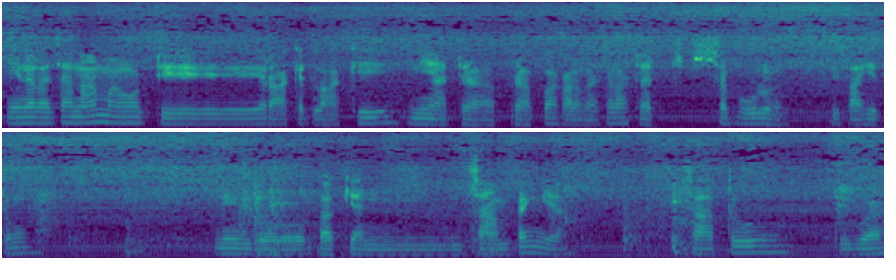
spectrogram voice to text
Ini rencana mau dirakit lagi. Ini ada berapa? Kalau nggak salah ada 10 kita hitung. Ini untuk bagian samping ya. Satu dua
